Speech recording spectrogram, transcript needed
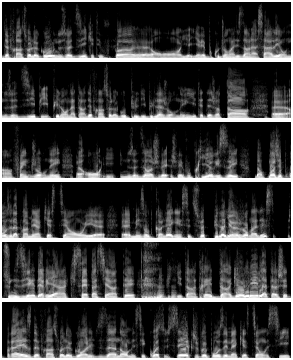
de, François Legault nous a dit, inquiétez-vous pas, euh, il y avait beaucoup de journalistes dans la salle et on nous a dit, puis, puis là, on attendait François Legault depuis le début de la journée. Il était déjà tard en fin de journée. On, il nous a dit, oh, je, vais, je vais vous prioriser. Donc, moi, j'ai posé la première question et mes autres collègues, ainsi de suite. Puis là, il y a un journaliste tunisien derrière qui s'impatientait et puis qui était en train d'engueuler l'attaché de presse de François Legault en lui disant non, mais c'est quoi ce cirque? Je veux poser ma question aussi.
